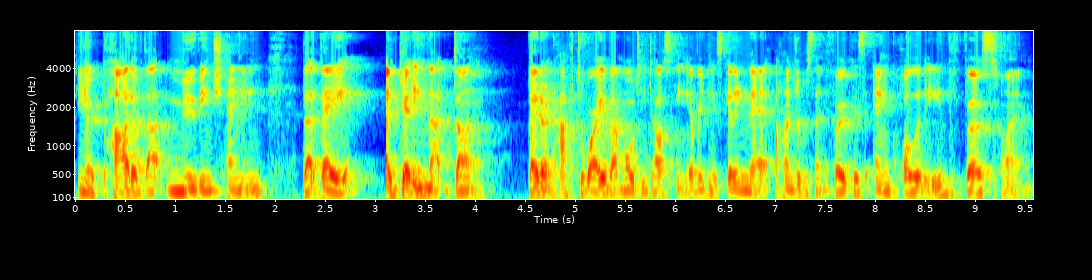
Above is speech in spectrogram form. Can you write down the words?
you know, part of that moving chain, that they are getting that done. They don't have to worry about multitasking. Everything's getting there 100% focus and quality the first time.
